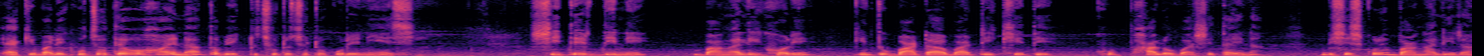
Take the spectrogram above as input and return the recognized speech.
একেবারে কুচোতেও হয় না, তবে একটু ছোট ছোট করে নিয়েছি। শীতের দিনে বাঙালি ঘরে কিন্তু বাটা বাটি খেতে খুব ভালোবাসে, তাই না? বিশেষ করে বাঙালিরা।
